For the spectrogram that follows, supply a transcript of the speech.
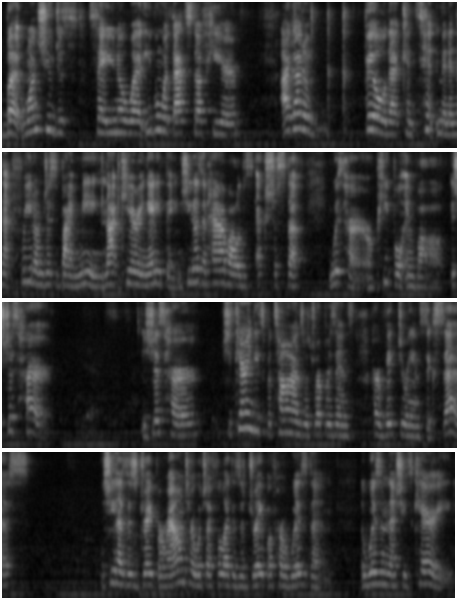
But once you just say, you know what, even with that stuff here, I got to feel that contentment and that freedom just by me, not carrying anything. She doesn't have all this extra stuff with her or people involved. It's just her. It's just her She's carrying these batons, which represents her victory and success. And she has this drape around her, which I feel like is a drape of her wisdom, the wisdom that she's carried,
